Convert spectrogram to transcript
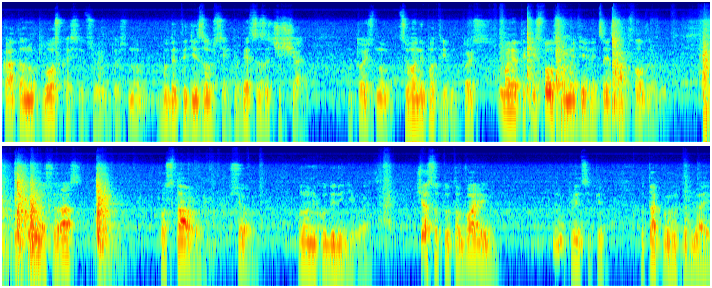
катану плоскость оцю. Тобто, ну, буде тоді зовсім, прийдеться зачищати. Тобто, ну, цього не потрібно. Тобто, у мене такий стол самодільний, це я сам стол зробив. Ну, ось раз, поставив, все, воно нікуди не дівається. Зараз отут обварюємо. Ну, в принципі, отак виготовляю.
